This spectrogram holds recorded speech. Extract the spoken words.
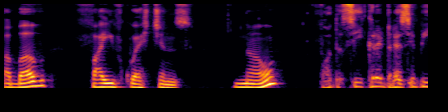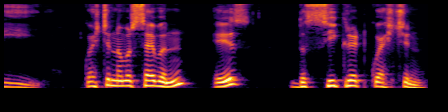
above five questions. Now for the secret recipe. Question number 7 is the secret question.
